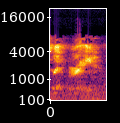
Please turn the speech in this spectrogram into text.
slippery.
